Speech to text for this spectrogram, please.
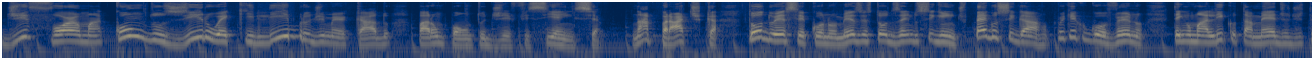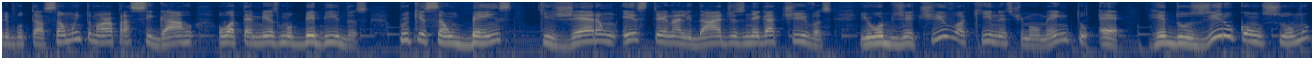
de forma a conduzir o equilíbrio de mercado para um ponto de eficiência. Na prática, todo esse economês estou dizendo o seguinte, pega o cigarro, por que, que o governo tem uma alíquota média de tributação muito maior para cigarro ou até mesmo bebidas? Porque são bens que geram externalidades negativas. E o objetivo aqui neste momento é reduzir o consumo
